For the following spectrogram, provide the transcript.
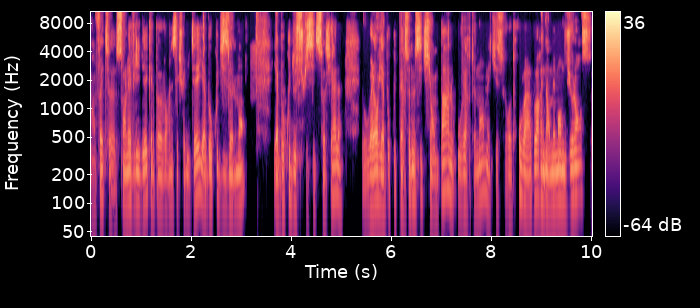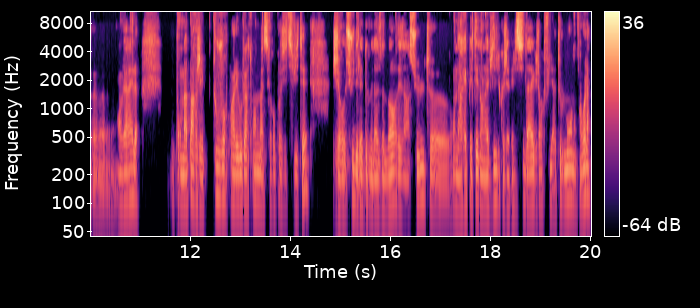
en fait, euh, s'enlèvent l'idée qu'elles peuvent avoir une sexualité. Il y a beaucoup d'isolement, il y a beaucoup de suicide social, ou alors il y a beaucoup de personnes aussi qui en parlent ouvertement, mais qui se retrouvent à avoir énormément de violence euh, envers elles pour ma part, j'ai toujours parlé ouvertement de ma séropositivité. J'ai reçu des lettres de menaces de mort, des insultes. Euh, on a répété dans la ville que j'avais le sida et que je leur filais à tout le monde. Enfin voilà,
